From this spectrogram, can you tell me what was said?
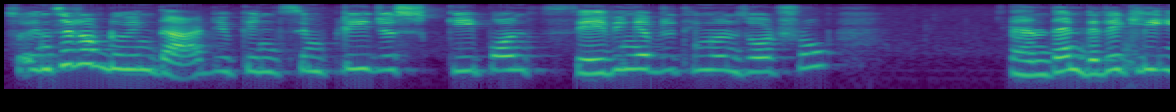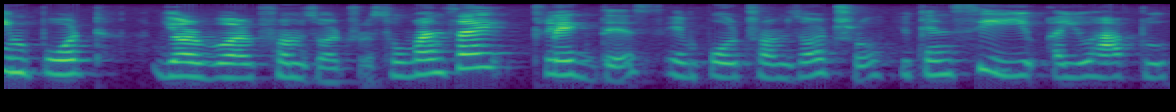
So instead of doing that, you can simply just keep on saving everything on Zotero and then directly import your work from Zotero. So once I click this import from Zotero, you can see you, you have to,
